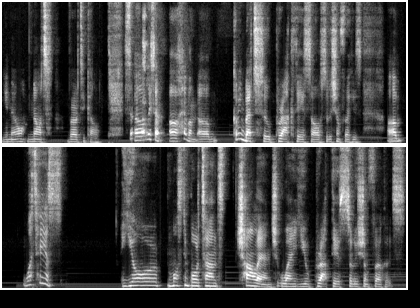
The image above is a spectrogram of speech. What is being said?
you know not vertical. So uh, listen uh Evan um coming back to practice of solution focus um what is your most important challenge when you practice solution focus?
